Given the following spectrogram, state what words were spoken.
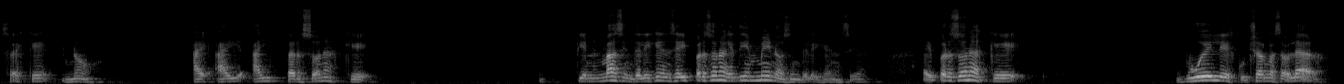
¿Sabes qué? No. hay, hay, hay personas que tienen más inteligencia, hay personas que tienen menos inteligencia. Hay personas que duele escucharlas hablar,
